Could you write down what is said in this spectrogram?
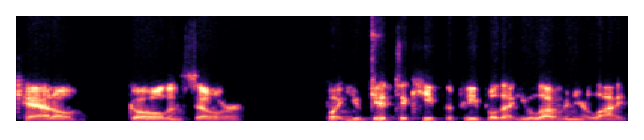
cattle gold and silver, but you get to keep the people that you love in your life.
